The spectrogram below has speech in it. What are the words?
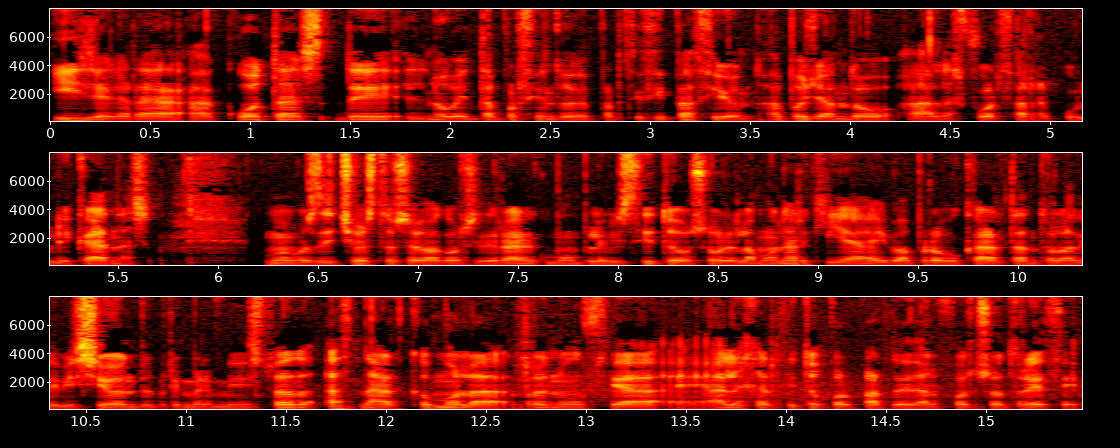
y llegará a cuotas del 90% de participación, apoyando a las fuerzas republicanas. Como hemos dicho, esto se va a considerar como un plebiscito sobre la monarquía y va a provocar tanto la división del primer ministro Aznar como la renuncia eh, al ejército por parte de Alfonso XIII.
